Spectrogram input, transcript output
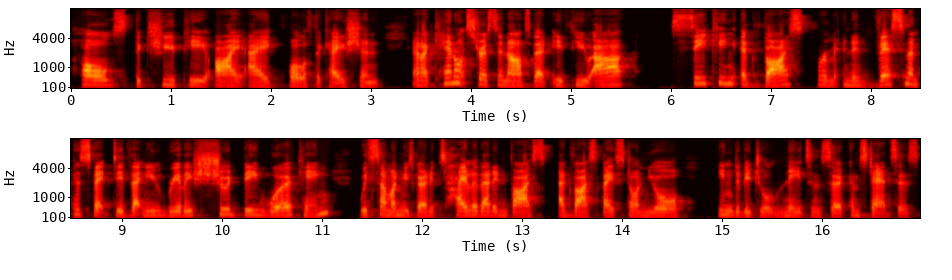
holds the QPIA qualification. And I cannot stress enough that if you are seeking advice from an investment perspective that you really should be working with someone who's going to tailor that advice advice based on your individual needs and circumstances.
